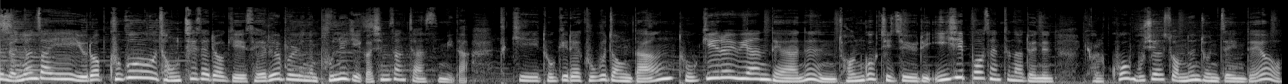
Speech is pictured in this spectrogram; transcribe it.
요몇년 사이 유럽 극우 정치 세력이 세를 불리는 분위기가 심상치 않습니다. 특히 독일의 극우 정당 독일을 위한 대안은 전국 지지율이 20%나 되는 결코 무시할 수 없는 존재인데요.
